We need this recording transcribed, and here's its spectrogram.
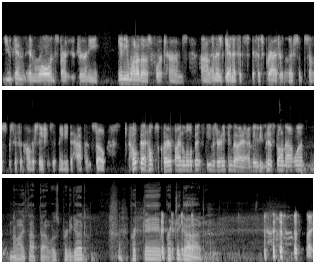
you can enroll and start your journey any one of those four terms. Um, and then again, if it's if it's graduate, then there's some, some specific conversations that may need to happen. So I hope that helps clarify it a little bit. Steve, is there anything that I, I maybe missed on that one? No, I thought that was pretty good. pretty pretty good. nice.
